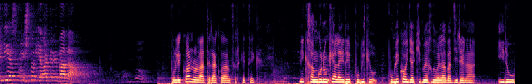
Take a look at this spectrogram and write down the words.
Egiazko historia bat ere bada. Publikoa nola aterako da antzerketik? Nik jango nuke ala ere publiko, publiko jakin behar duela bat direla hiru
